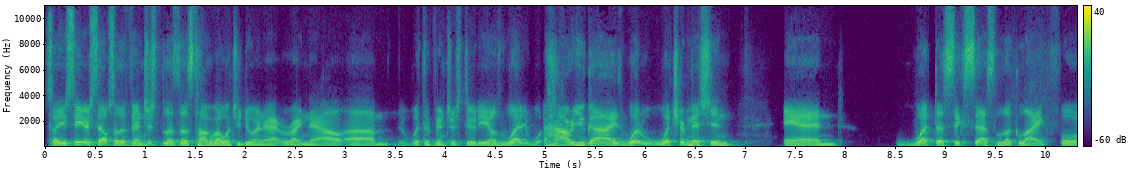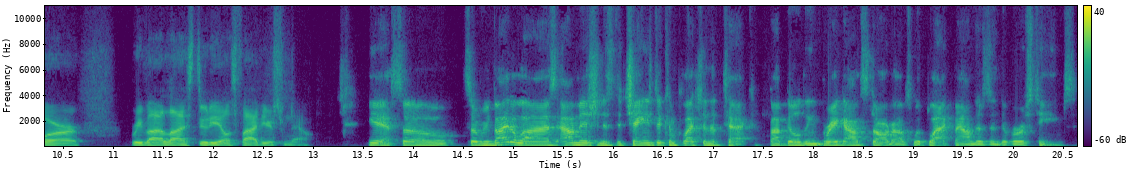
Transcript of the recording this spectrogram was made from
So you see yourself. So the venture. Let's let's talk about what you're doing right now um, with the venture studios. What? How are you guys? What? What's your mission? And what does success look like for Revitalize Studios five years from now? Yeah, so so Revitalize, our mission is to change the complexion of tech by building breakout startups with Black founders and diverse teams.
